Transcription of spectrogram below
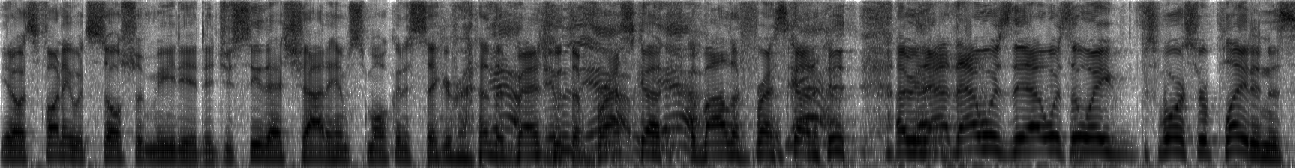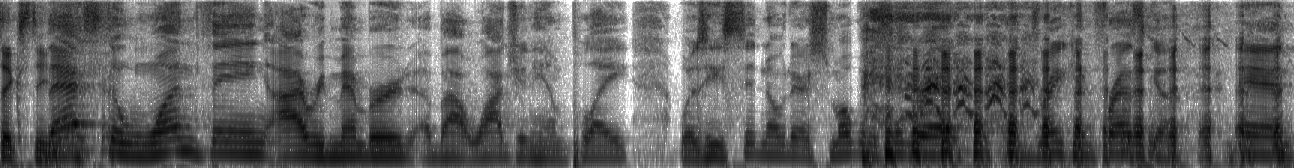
you know, it's funny with social media. Did you see that shot of him smoking a cigarette on the bench it with the was- yeah, Fresca, yeah. the bottle of Fresca? Yeah. I mean, that, that, was the, that was the way sports were played in the 60s. That's the one thing I remembered about watching him play was he's sitting over there smoking a cigarette and drinking Fresca. And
